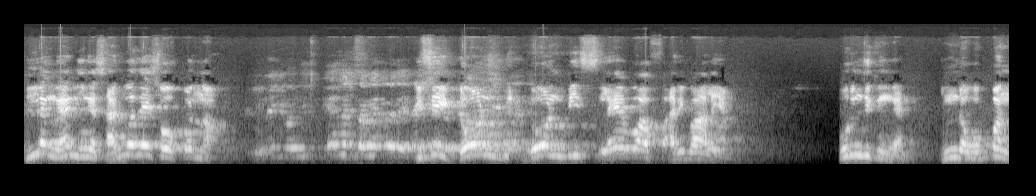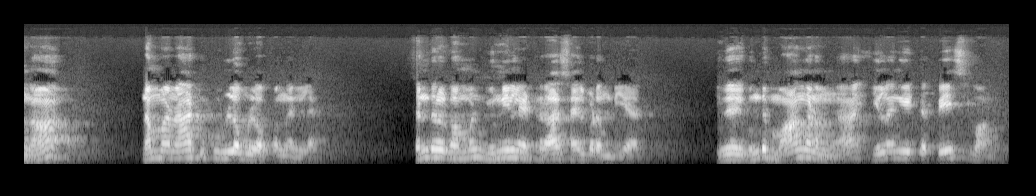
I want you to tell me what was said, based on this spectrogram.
இல்லைங்க நீங்க சர்வதேச ஒப்பந்தம். You see don't be- அறிவாலயம். புரிஞ்சுக்குங்க. இந்த ஒப்பந்தம் நம்ம நாட்டுக்கு உள்ள உள்ள ஒப்பந்தம் இல்லை. சென்ட்ரல் கவர்மெண்ட் யூனிலேட்டராக செயல்பட முடியாது. இது வந்து வாங்கணும்னா இலங்கைகிட்ட பேசி வாங்கணும்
